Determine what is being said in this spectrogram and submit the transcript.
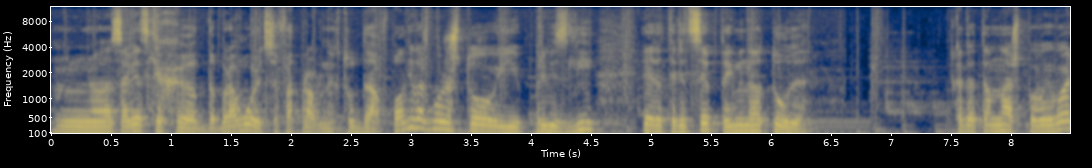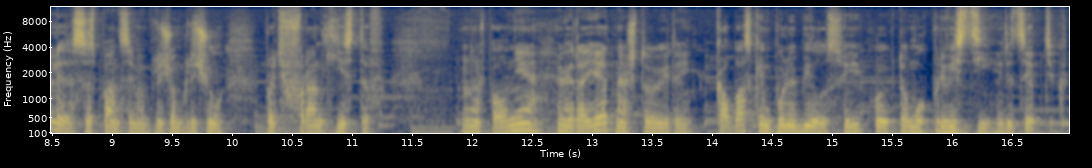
советских э, добровольцев, отправленных туда. Вполне возможно, что и привезли этот рецепт именно оттуда. Когда там наши повоевали с испанцами плечом к плечу против франкистов, ну, вполне вероятно, что этой колбаской им полюбилось, и кое-кто мог привезти рецептик.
